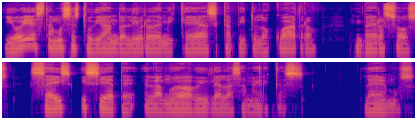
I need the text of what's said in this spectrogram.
y hoy estamos estudiando el libro de Miqueas capítulo 4, versos 6 y 7 en la Nueva Biblia de las Américas. Leemos,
